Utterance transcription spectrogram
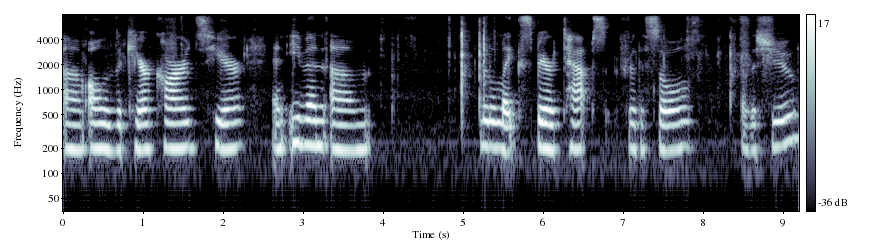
um, all of the care cards here and even um, little like spare taps for the soles of the shoe.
